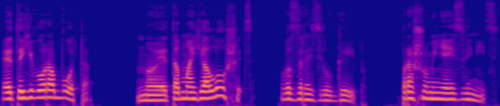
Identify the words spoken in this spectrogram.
«Это его работа. «Но это моя лошадь», — возразил Гейб. «Прошу меня извинить».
